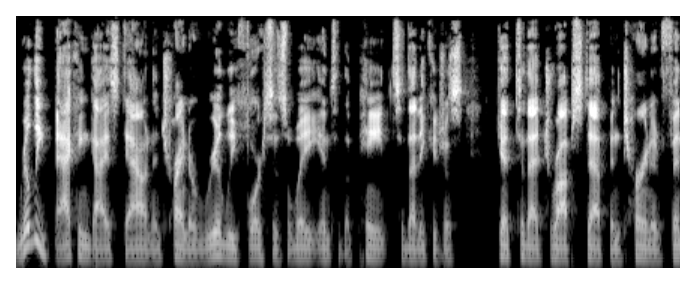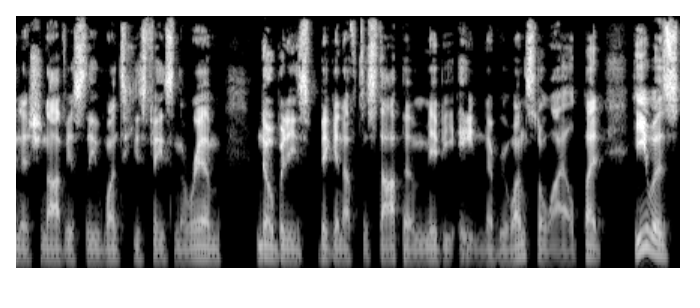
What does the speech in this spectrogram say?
really backing guys down and trying to really force his way into the paint so that he could just get to that drop step and turn and finish. And obviously, once he's facing the rim, nobody's big enough to stop him. Maybe Ayton every once in a while, but he was.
